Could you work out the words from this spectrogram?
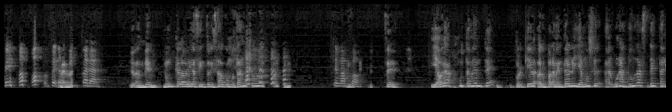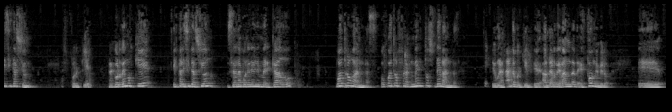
veo, pero disparar. Yo también, nunca lo había sintonizado como tanto. se pasó. Sí, y ahora, justamente, porque a los parlamentarios les llamó algunas dudas de esta licitación. Porque recordemos que esta licitación se van a poner en el mercado cuatro bandas o cuatro fragmentos de bandas. Es una lata porque eh, hablar de bandas es fome, pero eh,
